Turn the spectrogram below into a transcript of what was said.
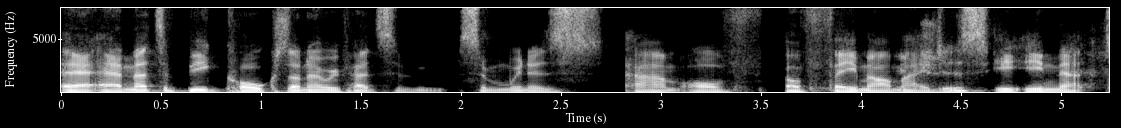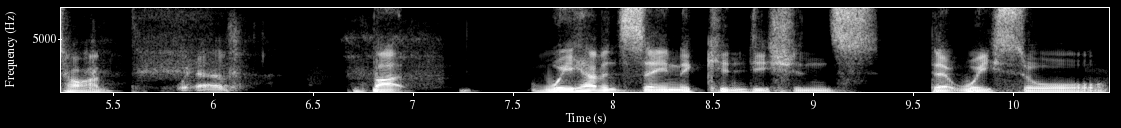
and that's a big call because I know we've had some some winners um, of of female majors in, in that time. We have, but we haven't seen the conditions that we saw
